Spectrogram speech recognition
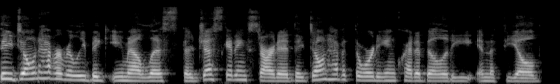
they don't have a really big email list. They're just getting started. They don't have authority and credibility in the field.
